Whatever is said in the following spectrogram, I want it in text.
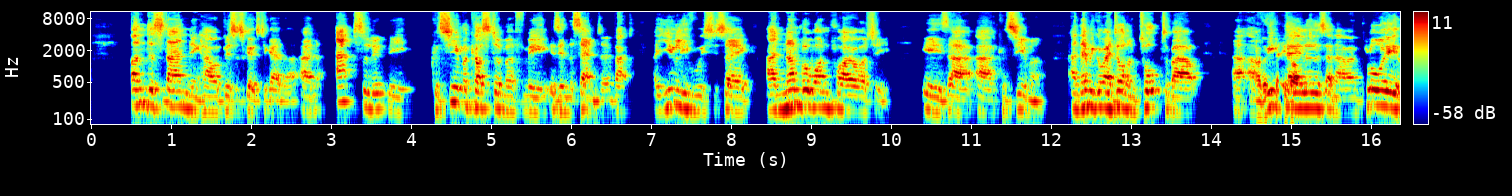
understanding how a business goes together. And absolutely, consumer customer for me is in the center. In fact, at Unilever we used to say our number one priority is our, our consumer. And then we went on and talked about uh, our retailers and our employees.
